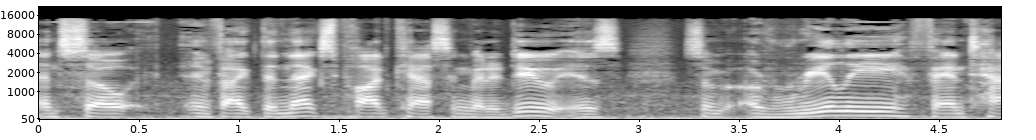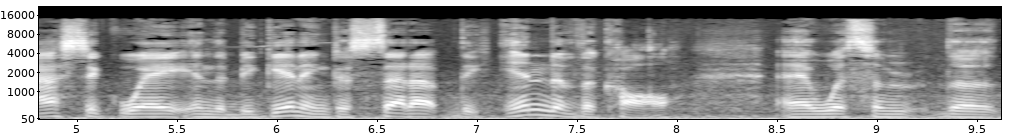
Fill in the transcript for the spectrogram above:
And so, in fact, the next podcast I'm going to do is some a really fantastic way in the beginning to set up the end of the call uh, with some the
